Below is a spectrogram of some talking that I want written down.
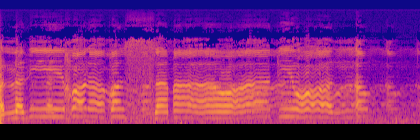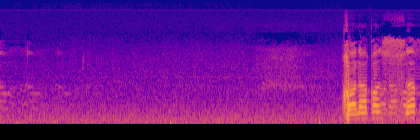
الذي خلق السماوات والأرض. خلق السماوات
